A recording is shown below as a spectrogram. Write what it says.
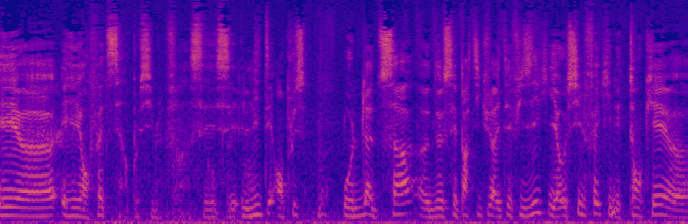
Et, euh, et en fait, c'est impossible. Enfin, c'est, c'est litté- En plus, bon, au-delà de ça, euh, de ses particularités physiques, il y a aussi le fait qu'il est tanké. euh,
